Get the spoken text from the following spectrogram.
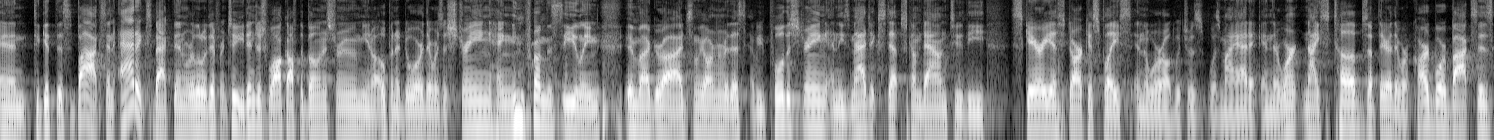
and to get this box. And attics back then were a little different too. You didn't just walk off the bonus room, you know, open a door. There was a string hanging from the ceiling in my garage. Some of y'all remember this. We pull the string, and these magic steps come down to the scariest, darkest place in the world, which was, was my attic. And there weren't nice tubs up there. There were cardboard boxes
